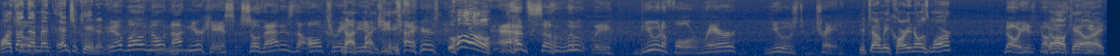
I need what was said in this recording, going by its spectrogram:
Oh, I thought So- that meant educated. Yeah, well, no, not in your case. So that is the all-terrain BFG tires. Whoa! Absolutely beautiful, rare, used trade. You telling me Corey knows more? No, he's no. Oh, he's- okay, all he- right.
